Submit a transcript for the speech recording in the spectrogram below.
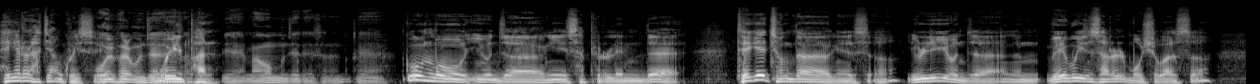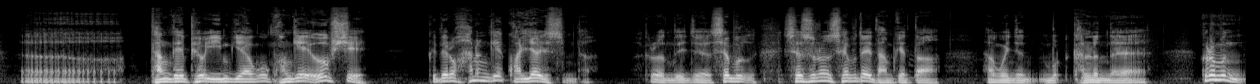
해결을 하지 않고 있어요. 5.18 문제. 5.18. 예, 망원 문제에 대해서는. 예. 그건 뭐 이 원장이 사표를 냈는데 대개 정당에서 윤리위원장은 외부 인사를 모셔와서 어, 당 대표 임기하고 관계 없이 그대로 하는 게 관례였습니다. 그런데 이제 세부 세수는 세부대에 담겠다 하고 이제 뭐 갈랐네. 그러면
